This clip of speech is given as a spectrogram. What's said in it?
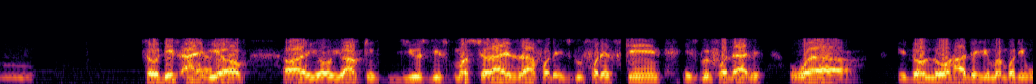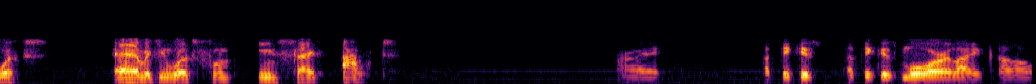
Mm. So this idea of uh, you you have to use this moisturizer for the, it's good for the skin, it's good for that. Well, you don't know how the human body works. Everything works from inside out. All right. I think it's I think it's more like um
